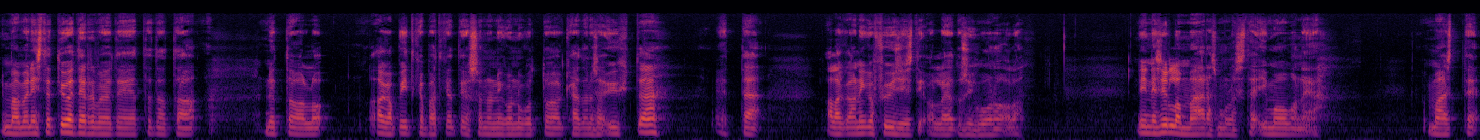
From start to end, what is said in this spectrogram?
Niin mä menin sitten työterveyteen, että tota, nyt on ollut aika pitkä pätkä, että jos on niin nukuttua käytännössä yhtään, että alkaa niin fyysisesti olla jo tosi huono olo. Niin ne silloin määräs mulle sitä imovanea. Mä sitten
